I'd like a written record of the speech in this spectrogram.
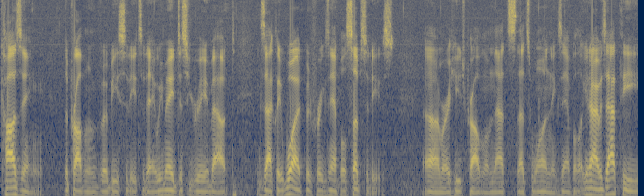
causing the problem of obesity today. We may disagree about exactly what, but for example, subsidies um, are a huge problem. That's that's one example. You know, I was at the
